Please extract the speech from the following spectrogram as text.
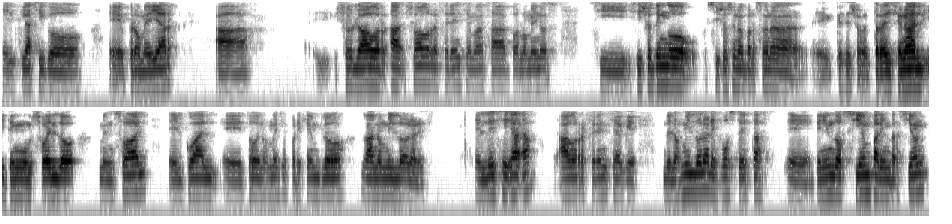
el clásico eh, promediar, yo lo hago, ah, yo hago referencia más a, por lo menos, si, si yo tengo, si yo soy una persona, eh, qué sé yo, tradicional y tengo un sueldo mensual, el cual todos los meses, por ejemplo, gano mil dólares. El DSA hago referencia a que de los mil dólares vos te estás eh, teniendo 100 para inversión,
